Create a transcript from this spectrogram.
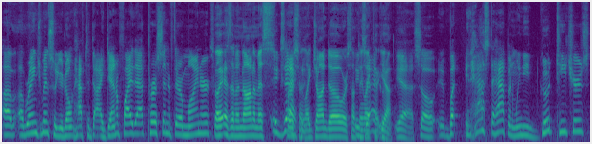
uh, arrangement, so you don't have to identify that person if they're a minor. So, as an anonymous Exactly. person, like John Doe or something like that. Yeah. Yeah. So, but it has to happen. We need good teachers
